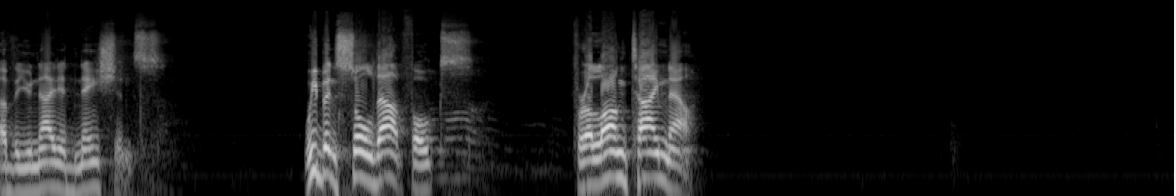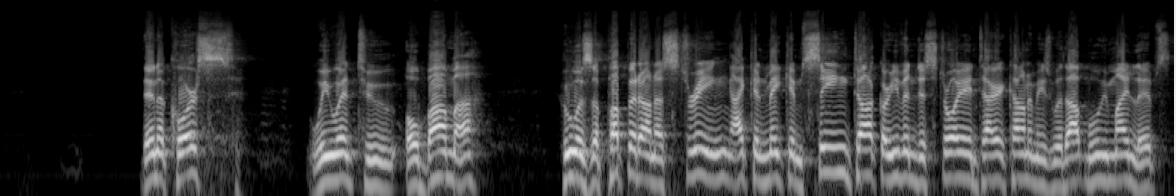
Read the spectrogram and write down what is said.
of the United Nations. We've been sold out, folks, for a long time now. Then, of course, we went to Obama, who was a puppet on a string. I can make him sing, talk, or even destroy entire economies without moving my lips.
